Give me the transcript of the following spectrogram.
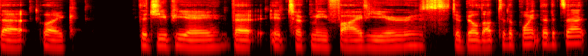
that like the GPA that it took me 5 years to build up to the point that it's at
